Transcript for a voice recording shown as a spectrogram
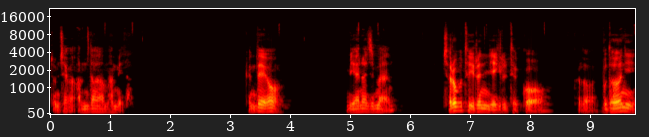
좀 제가 암담합니다. 근데요 미안하지만 저로부터 이런 얘기를 듣고 그래도 무던히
